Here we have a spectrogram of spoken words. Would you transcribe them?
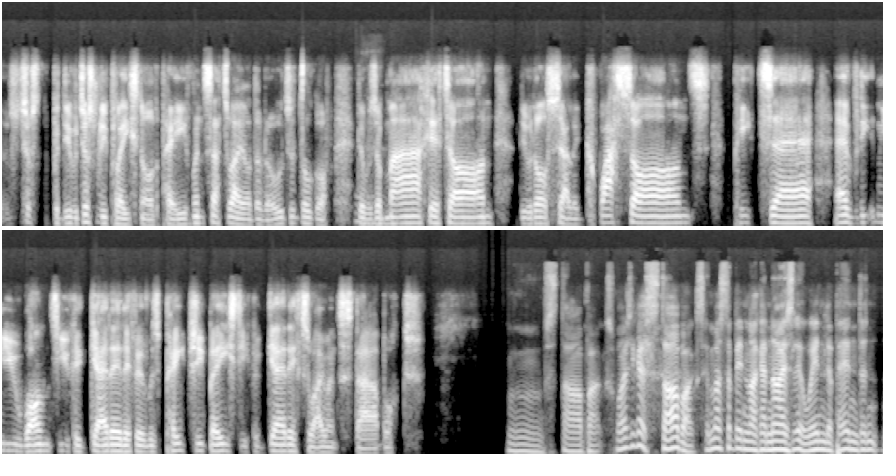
it was just, but they were just replacing all the pavements. That's why all the roads were dug up. There was a market on. They were all selling croissants, pizza, everything you want. You could get it. If it was pastry based, you could get it. So I went to Starbucks. Mm, Starbucks. Why did you go to Starbucks? It must have been like a nice little independent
